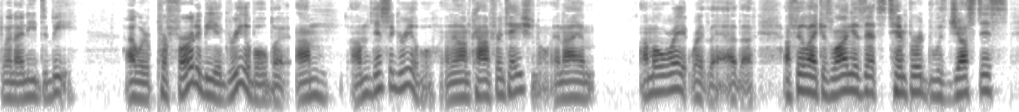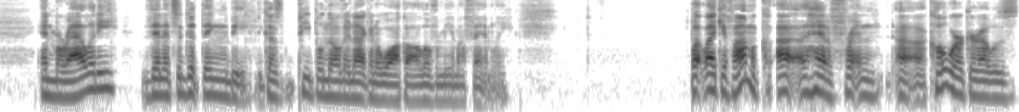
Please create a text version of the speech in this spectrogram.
when I need to be. I would prefer to be agreeable, but I'm I'm disagreeable and I'm confrontational, and I am I'm alright with that. I feel like as long as that's tempered with justice and morality, then it's a good thing to be because people know they're not going to walk all over me and my family. But like if I'm a, I had a friend, a coworker I was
